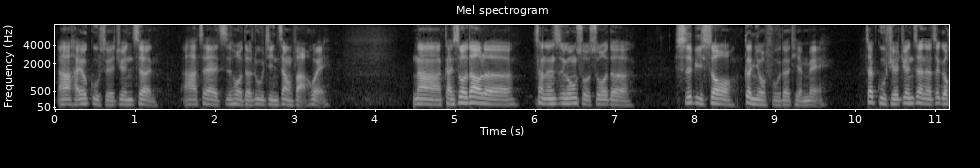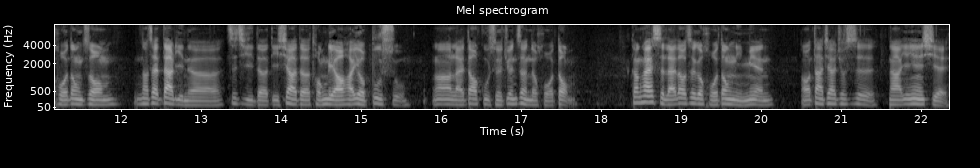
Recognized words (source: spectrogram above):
啊，还有骨髓捐赠啊，在之后的入金藏法会，那感受到了上人志工所说的“施比受更有福”的甜美。在骨学捐赠的这个活动中，那在带领了自己的底下的同僚还有部属。那来到骨髓捐赠的活动，刚开始来到这个活动里面，然后大家就是那验验血，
